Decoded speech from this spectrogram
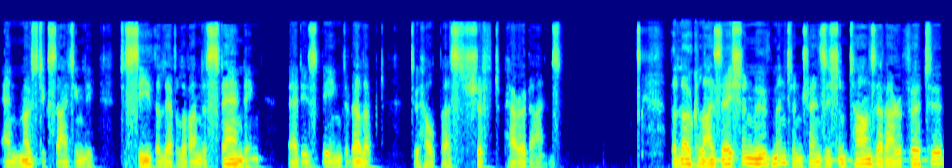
and most excitingly to see the level of understanding that is being developed to help us shift paradigms. The localization movement and transition towns that I referred to,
